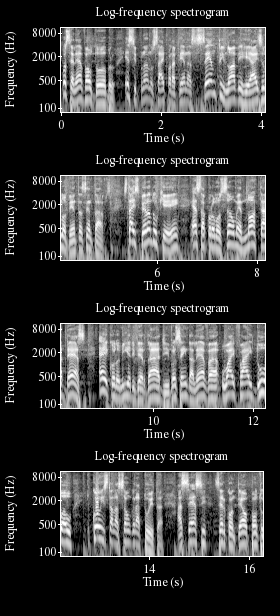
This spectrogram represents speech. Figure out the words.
você leva ao dobro. Esse plano sai por apenas 109 reais e 90 centavos. Está esperando o quê, hein? Essa promoção é nota 10. É economia de verdade. Você ainda leva Wi-Fi Dual com instalação gratuita. Acesse sercontel.com.br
